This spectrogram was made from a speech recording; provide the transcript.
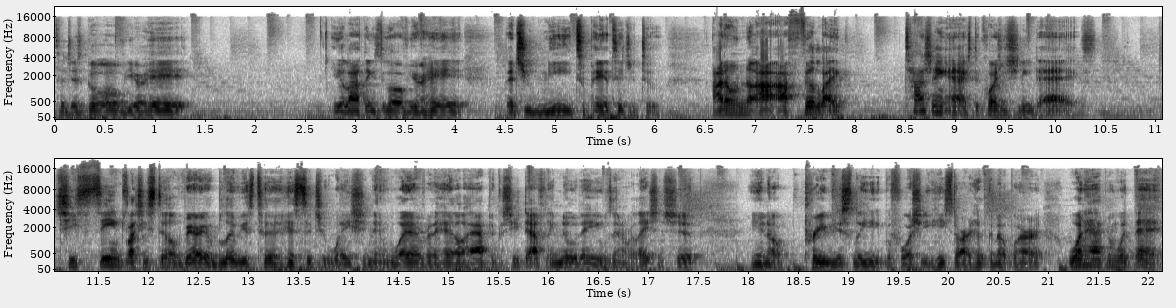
to just go over your head. You allow things to go over your head that you need to pay attention to. I don't know. I, I feel like Tasha ain't asked the question she need to ask. She seems like she's still very oblivious to his situation and whatever the hell happened. Cause she definitely knew that he was in a relationship, you know, previously before she he started hooking up with her. What happened with that?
